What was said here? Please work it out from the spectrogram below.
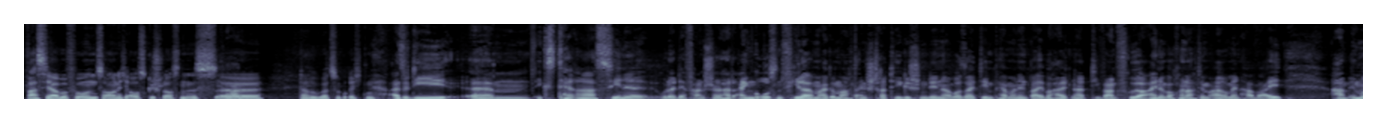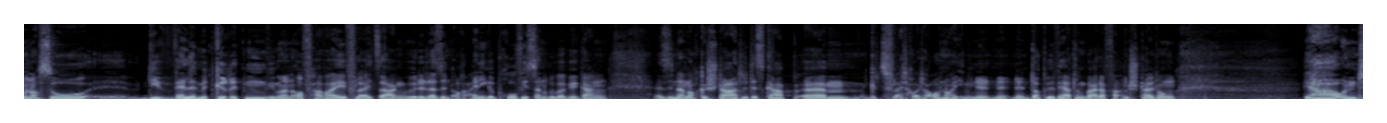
was ja aber für uns auch nicht ausgeschlossen ist. Ja. Äh, darüber zu berichten. Also die ähm, Xterra-Szene oder der Veranstalter hat einen großen Fehler mal gemacht, einen strategischen, den er aber seitdem permanent beibehalten hat. Die waren früher eine Woche nach dem Ironman Hawaii, haben immer noch so äh, die Welle mitgeritten, wie man auf Hawaii vielleicht sagen würde. Da sind auch einige Profis dann rübergegangen, sind dann noch gestartet. Es gab, ähm, gibt es vielleicht heute auch noch irgendwie eine, eine Doppelwertung bei der Veranstaltung. Ja, und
